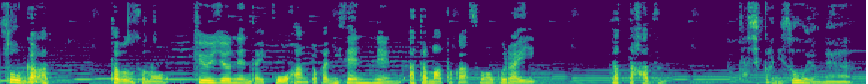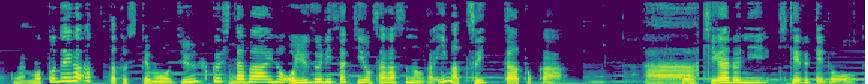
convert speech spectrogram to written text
そうねがあ多分その90年代後半とか2000年頭とかそのぐらいだったはず。確かにそうよね。ごめん、元手があったとしても、重複した場合のお譲り先を探すのが、今ツイッターとか、こあう気軽に聞けるけど、あ、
